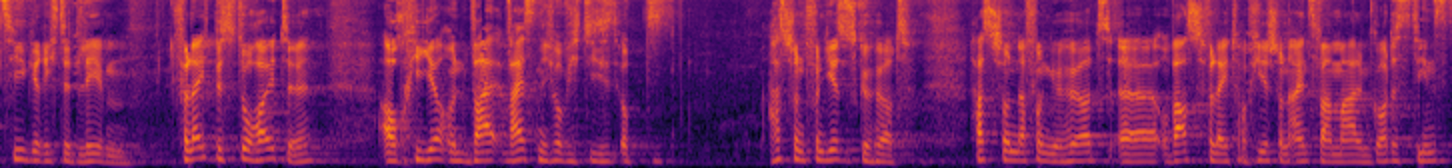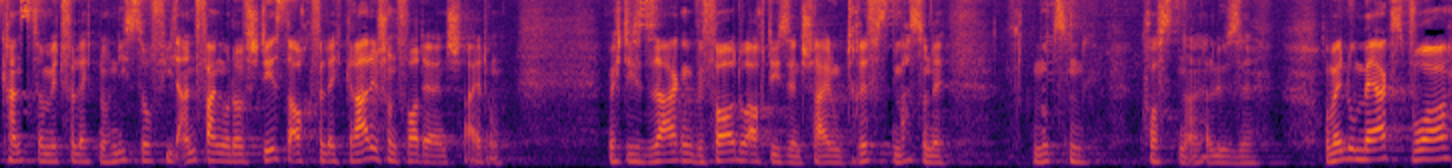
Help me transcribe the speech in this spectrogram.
zielgerichtet leben. Vielleicht bist du heute auch hier und weißt nicht, ob ich die, ob, hast schon von Jesus gehört, hast schon davon gehört, äh, warst vielleicht auch hier schon ein, zwei Mal im Gottesdienst, kannst damit vielleicht noch nicht so viel anfangen oder stehst auch vielleicht gerade schon vor der Entscheidung. Möchte ich sagen, bevor du auch diese Entscheidung triffst, mach so eine Nutzen-Kosten-Analyse. Und wenn du merkst, boah,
